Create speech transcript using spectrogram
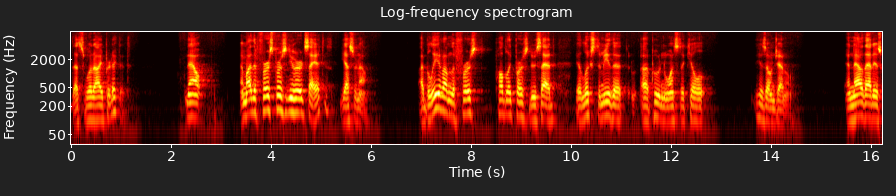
that's what I predicted. Now, am I the first person you heard say it? Yes or no? I believe I'm the first public person who said, it looks to me that uh, Putin wants to kill his own general. And now that is,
